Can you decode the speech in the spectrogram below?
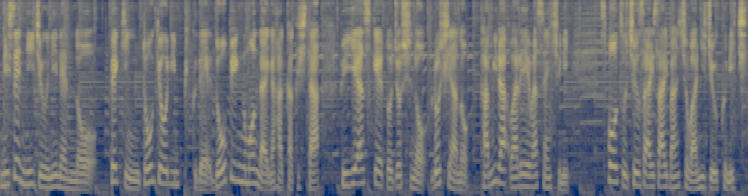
2022年の北京冬季オリンピックでドーピング問題が発覚したフィギュアスケート女子のロシアのカミラ・ワレーワ選手にスポーツ仲裁裁判所は29日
